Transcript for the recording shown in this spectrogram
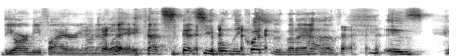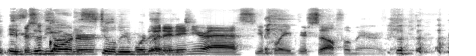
the army firing on LA. That's that's the only question that I have. Is is Here's did the army still do more damage? Put it in your ass. You played yourself, America.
